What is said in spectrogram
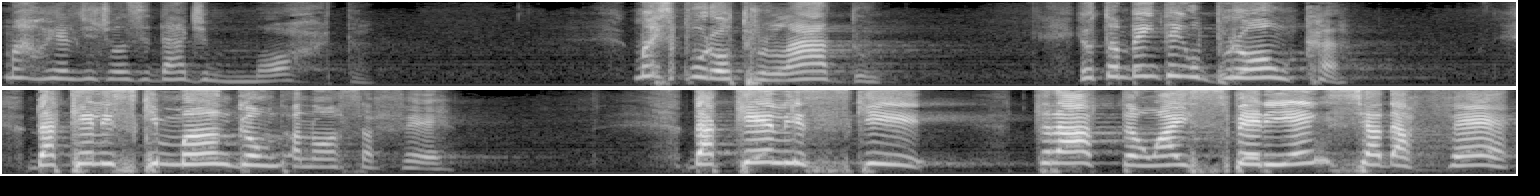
Uma religiosidade morta Mas por outro lado, eu também tenho bronca daqueles que mangam da nossa fé, daqueles que tratam a experiência da fé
